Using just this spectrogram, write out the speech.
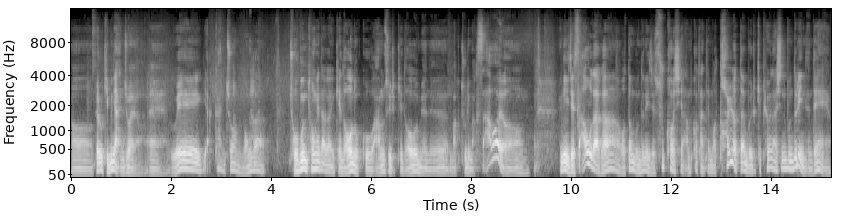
어, 별로 기분이 안 좋아요. 예. 왜 약간 좀 뭔가 좁은 통에다가 이렇게 넣어놓고 암수 이렇게 넣으면은 막 둘이 막 싸워요. 근데 이제 싸우다가 어떤 분들은 이제 수컷이 암컷한테 뭐 털렸다 뭐 이렇게 표현하시는 분들이 있는데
